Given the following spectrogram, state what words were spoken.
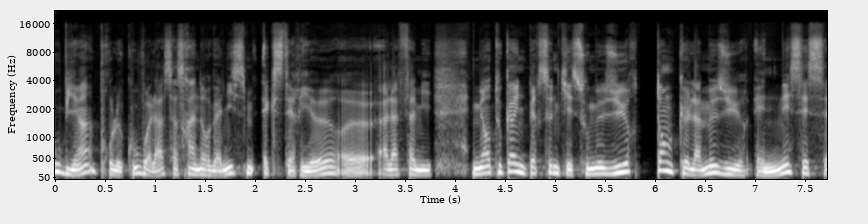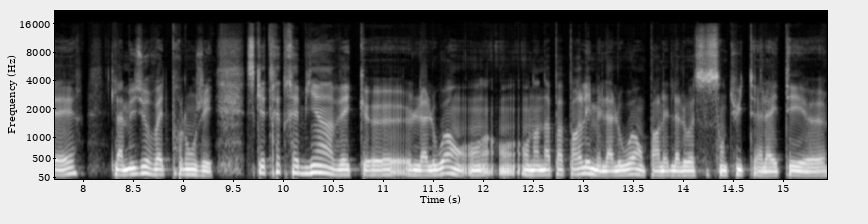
ou bien, pour le coup, voilà, ça sera un organisme extérieur euh, à la famille. Mais en tout cas, une personne qui est sous mesure, tant que la mesure est nécessaire, la mesure va être prolongée. Ce qui est très très bien avec euh, la loi, on n'en a pas parlé, mais la loi, on parlait de la loi 68, elle a été, euh,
